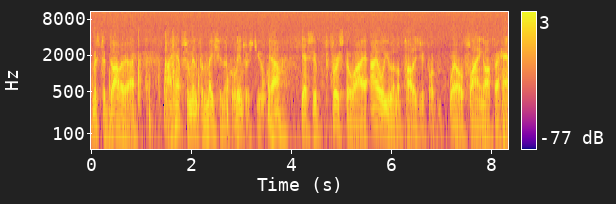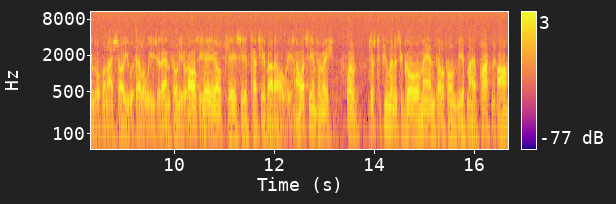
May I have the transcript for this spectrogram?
Mr. Dollar, I, I have some information that will interest you. Yeah? Yes, uh, first, though, I, I owe you an apology for, well, flying off the handle when I saw you with Eloise at Antonio's. this evening. Okay, okay. So you're touchy about Eloise. Now, what's the information? Well, just a few minutes ago, a man telephoned me at my apartment. Huh?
